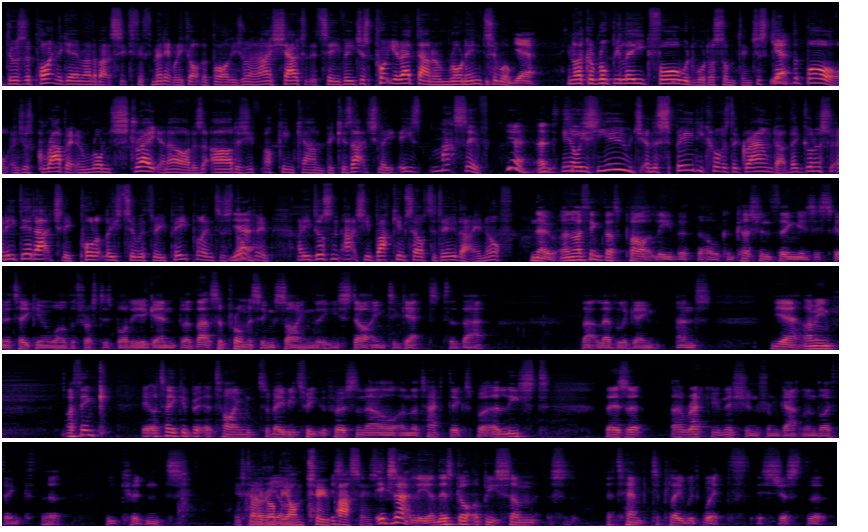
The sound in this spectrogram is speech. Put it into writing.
there was a point in the game around about the 65th minute where he got the ball, he's running, and I shouted at the TV, just put your head down and run into him. Yeah. You know, like a rugby league forward would or something. Just get Yeah. the ball and just grab it and run straight and hard, as hard as you fucking can, because actually he's massive. Yeah, and You know, he's, huge, and the speed he covers the ground at, they're gonna. And he did actually pull at least two or three people in to stop Yeah. him, and he doesn't actually back himself to do that enough. No, and I think that's partly the, the whole concussion thing is it's going to take him a while to trust his body again, but that's a promising sign that he's starting to get to that that level again. And yeah, I mean, I think it'll take a bit of time to maybe tweak the personnel and the tactics, but at least there's a, a recognition from Gatland, I think, that we couldn't. It's gotta carry go on. beyond two It's- passes. Exactly, and there's got to be some attempt to play with width. It's just that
